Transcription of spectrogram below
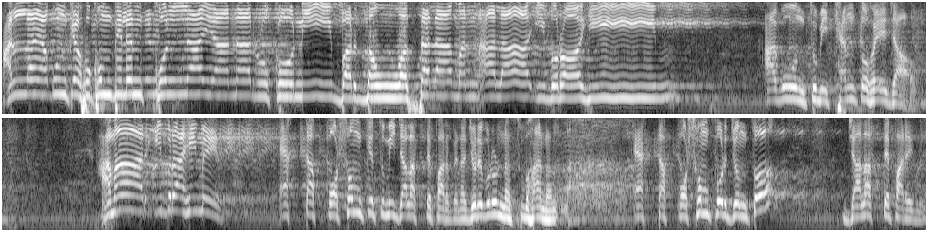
আল্লাহ আগুনকে হুকুম দিলেন কুল্লায়ানা রুকুনি বারদাউ ওয়া সালামান আলা ইব্রাহিম। আগুন, তুমি ক্ষান্ত হয়ে যাও। আমার ইব্রাহিমের একটা পশমকে তুমি জ্বালাতে পারবে না। জোরে বলুন না সুবহান আল্লাহ একটা পশম পর্যন্ত জ্বালাতে পারেনি।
